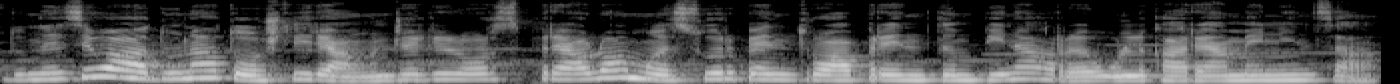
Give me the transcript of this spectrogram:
Dumnezeu a adunat oștirea îngerilor spre a lua măsuri pentru a preîntâmpina răul care amenința.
